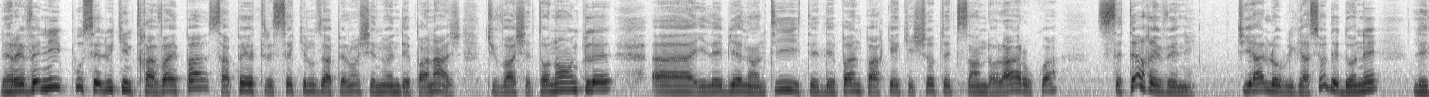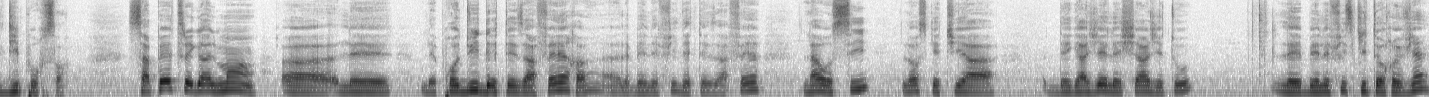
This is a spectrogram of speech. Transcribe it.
Le revenu, pour celui qui ne travaille pas, ça peut être ce que nous appelons chez nous un dépannage. Tu vas chez ton oncle, euh, il est bien nanti, il te dépanne par quelque chose, peut-être 100 dollars ou quoi. C'est un revenu. Tu as l'obligation de donner les 10%. Ça peut être également euh, les, produits de tes affaires, hein, les bénéfices de tes affaires. Là aussi, lorsque tu as dégagé les charges et tout, les bénéfices qui te reviennent,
